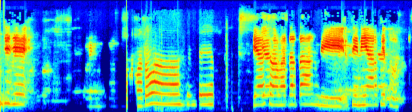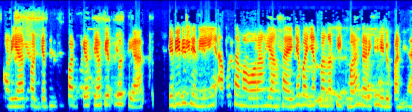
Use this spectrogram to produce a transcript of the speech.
JJ. Selamat malam, Pimpit. Ya, selamat datang di Siniar Fitus alias podcast podcastnya Fitus ya. Jadi di sini aku sama orang yang kayaknya banyak banget hikmah dari kehidupannya.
